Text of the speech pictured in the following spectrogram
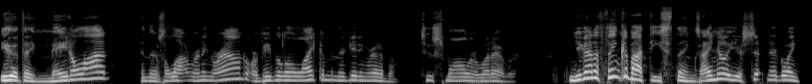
either they made a lot and there's a lot running around, or people don't like them and they're getting rid of them, too small or whatever. You got to think about these things. I know you're sitting there going,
